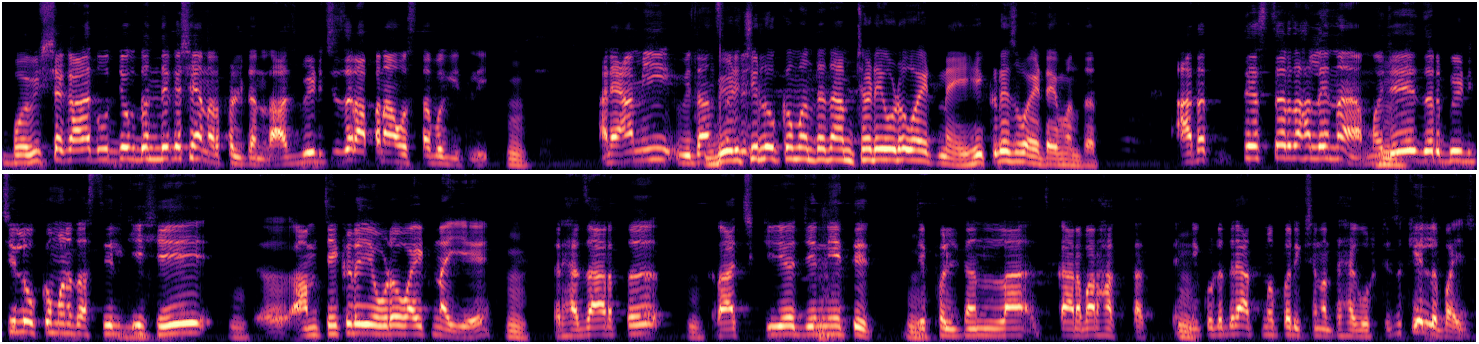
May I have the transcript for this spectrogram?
भविष्य काळात उद्योगधंदे कसे येणार फलटणला आज बीडची जर आपण अवस्था बघितली. आणि आम्ही विधानसभा बीडची लोक म्हणतात आमच्याकडे एवढं वाईट नाही इकडेच वाईट आहे म्हणतात आता तेच तर झालंय ना म्हणजे जर बीडची लोक म्हणत असतील की हे आमच्या इकडे एवढं वाईट नाहीये. तर ह्याचा अर्थ राजकीय जे नेते जे फलटणला कारभार हाकतात त्यांनी कुठेतरी आत्मपरीक्षण आता ह्या गोष्टीचं केलं पाहिजे.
